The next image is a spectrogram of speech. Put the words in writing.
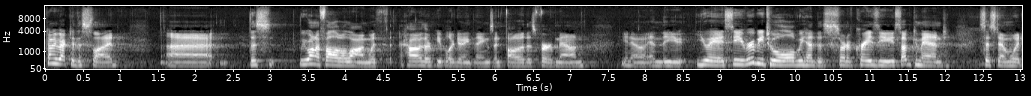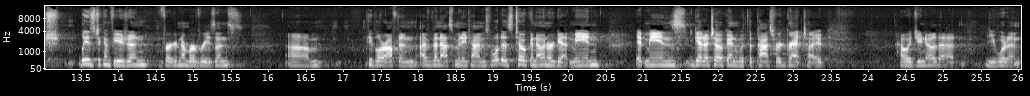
coming back to this slide, uh, this we want to follow along with how other people are doing things and follow this verb noun. You know, in the UAAC Ruby tool, we had this sort of crazy subcommand system, which leads to confusion for a number of reasons. Um, people are often, I've been asked many times, what does token owner get mean? It means get a token with the password grant type. How would you know that? You wouldn't.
